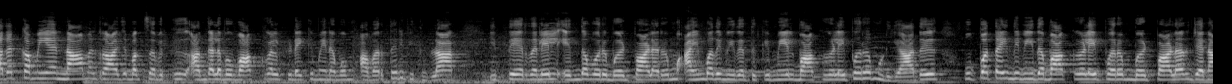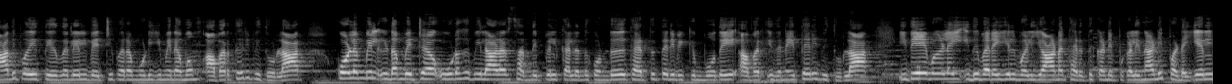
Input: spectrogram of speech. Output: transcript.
அதற்கமைய நாமல் ராஜபக்சவிற்கு அந்தளவு வாக்குகள் கிடைக்கும் எனவும் அவர் தெரிவித்துள்ளார். இத்தேர்தலில் எந்தவொரு வேட்பாளரும் ஐம்பது வீதத்துக்கு மேல் வாக்குகளை பெற முடியாது. முப்பத்தைந்து வீத வாக்குகளை பெறும் வேட்பாளர் ஜனாதிபதி தேர்தலில் வெற்றி பெற முடியும் எனவும் அவர் தெரிவித்துள்ளார். கொழும்பில் இடம்பெற்ற ஊடகவியலாளர் சந்திப்பில் கலந்து கொண்டு கருத்து தெரிவிக்கும் போதே அவர் இதனை தெரிவித்துள்ளார். இதேவேளை இதுவரையில் வெளியான கருத்து கணிப்புகளின் அடிப்படையில்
